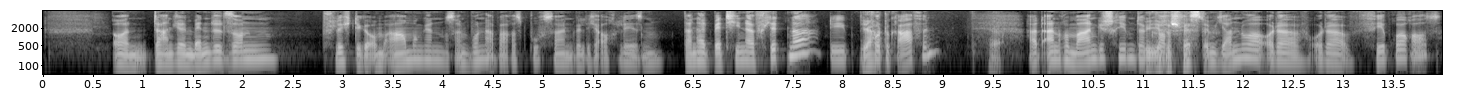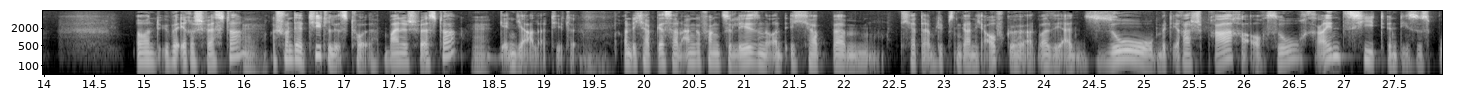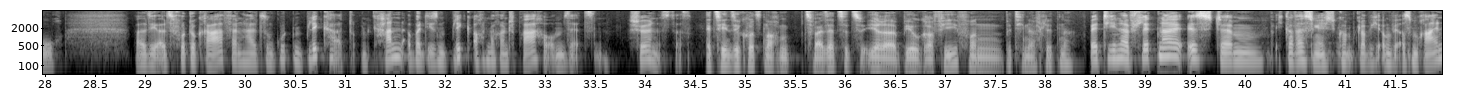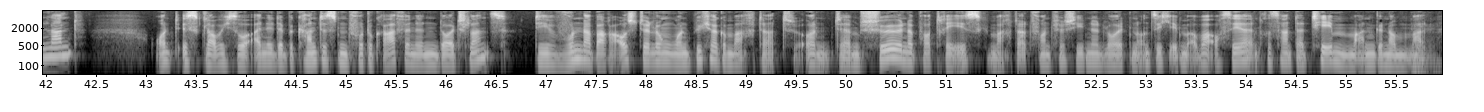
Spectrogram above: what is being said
Und Daniel Mendelssohn, Flüchtige Umarmungen, muss ein wunderbares Buch sein, will ich auch lesen. Dann hat Bettina Flittner, die ja. Fotografin, ja. hat einen Roman geschrieben, der Wie kommt jetzt im Januar oder, oder Februar raus und über ihre Schwester. Mhm. Schon der Titel ist toll. Meine Schwester, mhm. genialer Titel. Und ich habe gestern angefangen zu lesen und ich habe, ähm, ich hätte am liebsten gar nicht aufgehört, weil sie einen so mit ihrer Sprache auch so reinzieht in dieses Buch, weil sie als Fotografin halt so einen guten Blick hat und kann aber diesen Blick auch noch in Sprache umsetzen. Schön ist das. Erzählen Sie kurz noch zwei Sätze zu Ihrer Biografie von Bettina Flittner. Bettina Flittner ist, ähm, ich weiß nicht, kommt glaube ich irgendwie aus dem Rheinland und ist, glaube ich, so eine der bekanntesten Fotografinnen Deutschlands, die wunderbare Ausstellungen und Bücher gemacht hat und ähm, schöne Porträts gemacht hat von verschiedenen Leuten und sich eben aber auch sehr interessanter Themen angenommen hat. Mhm.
